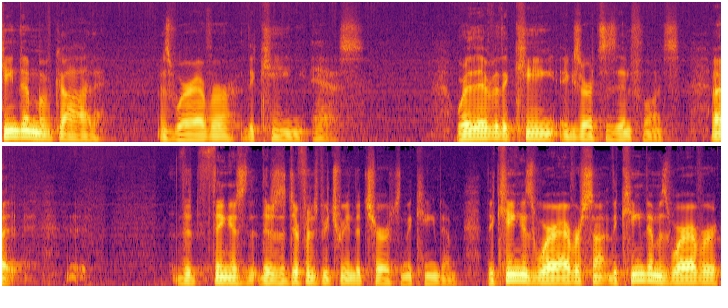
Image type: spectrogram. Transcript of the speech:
Kingdom of God is wherever the king is, wherever the king exerts his influence. Uh, the thing is there's a difference between the church and the kingdom. The king is wherever some, the kingdom is wherever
